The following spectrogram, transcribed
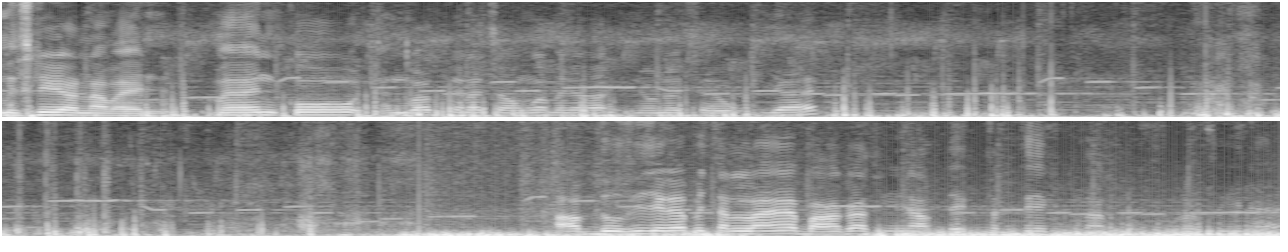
मिश्री राणा भाई मैं इनको धन्यवाद कहना चाहूँगा मेरा इन्होंने सहयोग किया है। आप दूसरी जगह पे चल रहे हैं वहाँ का सीन आप देख सकते हैं, कितना खूबसूरत सीन है।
